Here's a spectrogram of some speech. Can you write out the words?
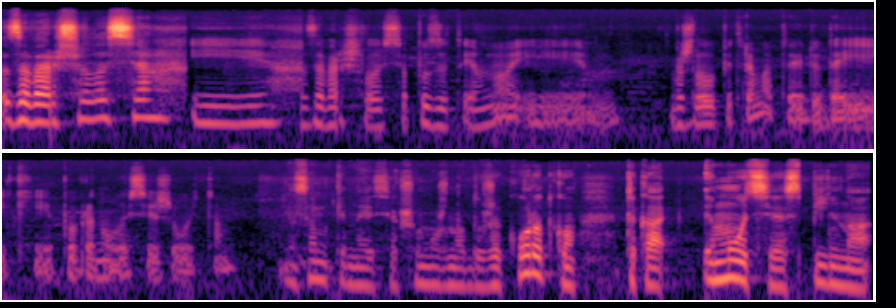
завершилася і завершилася позитивно. І важливо підтримати людей, які повернулися і живуть там. На сам кінець, якщо можна дуже коротко, така емоція спільна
